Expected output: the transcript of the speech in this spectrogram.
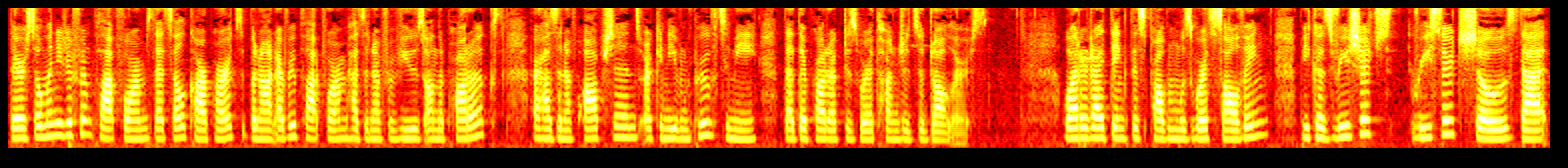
There are so many different platforms that sell car parts, but not every platform has enough reviews on the products, or has enough options, or can even prove to me that their product is worth hundreds of dollars. Why did I think this problem was worth solving? Because research research shows that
